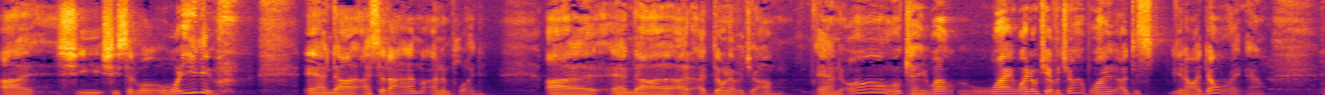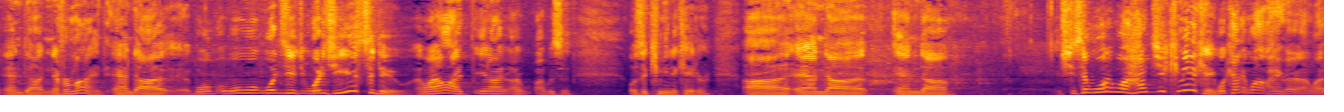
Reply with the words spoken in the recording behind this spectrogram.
uh, she she said, well, what do you do? And uh, I said, I'm unemployed, uh, and uh, I, I, don't have a job. And oh, okay. Well, why why don't you have a job? Why I just you know I don't right now. And never mind. And well, what did you what did you used to do? Well, I you know I, I was was a communicator, uh, and uh, and uh, she said, well, well, how did you communicate? What kind of, well, I,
